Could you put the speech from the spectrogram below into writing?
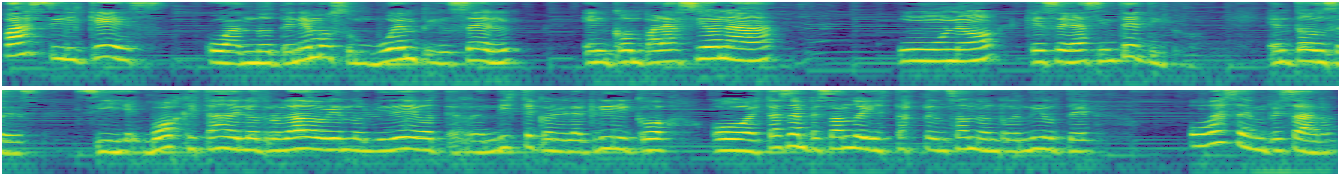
fácil que es cuando tenemos un buen pincel en comparación a uno que sea sintético. Entonces, si vos que estás del otro lado viendo el video te rendiste con el acrílico o estás empezando y estás pensando en rendirte o vas a empezar,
